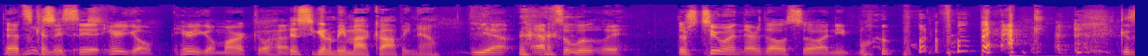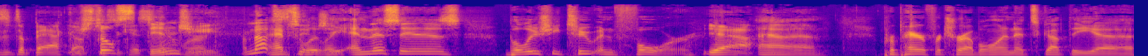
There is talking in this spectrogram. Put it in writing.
that's Let me can they see see this. it? Here you go. Here you go, Mark. Go ahead. this is going to be my copy now. yeah, absolutely. There's two in there though, so I need one, one of them back because it's a backup. You're still just in case it stingy. work. I'm not Absolutely. stingy. And this is Belushi 2 and 4. Yeah. Uh, Prepare for Trouble, and it's got the uh,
